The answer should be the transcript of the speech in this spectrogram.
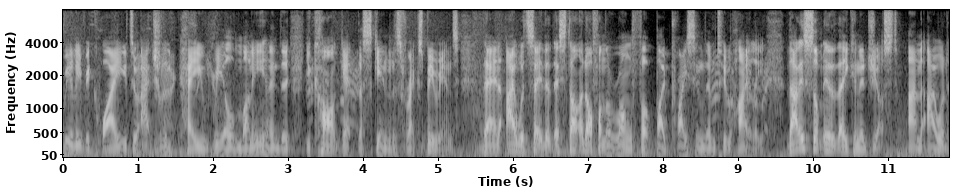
really require you to actually pay real money and that you can't get the skins for experience, then I would say that they started off on the wrong foot by pricing them too highly. That is something that they can adjust, and I would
